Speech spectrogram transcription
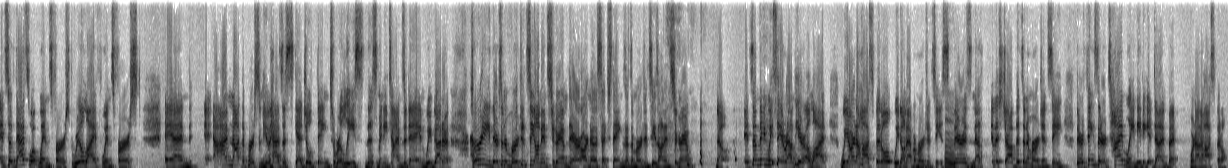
and so that's what wins first. Real life wins first. And I'm not the person who has a scheduled thing to release this many times a day and we've got to hurry. There's an emergency on Instagram Instagram. There are no such things as emergencies on Instagram. no. It's something we say around here a lot. We aren't a hospital. We don't have emergencies. Mm. There is nothing in this job that's an emergency. There are things that are timely, need to get done, but we're not a hospital.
